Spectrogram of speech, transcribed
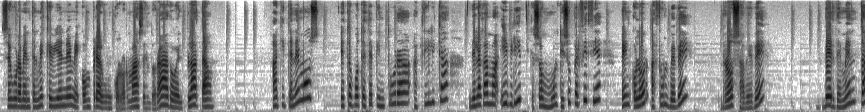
Seguramente el mes que viene me compre algún color más, el dorado, el plata. Aquí tenemos estos botes de pintura acrílica de la gama Hybrid que son multisuperficie en color azul bebé, rosa bebé, verde menta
